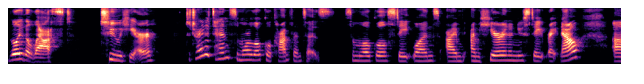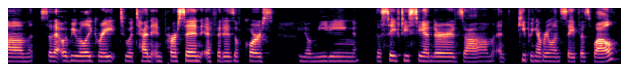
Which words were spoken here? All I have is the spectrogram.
really the last two here, to try to attend some more local conferences, some local state ones. I'm I'm here in a new state right now. Um, so that would be really great to attend in person if it is, of course, you know, meeting the safety standards um, and keeping everyone safe as well.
